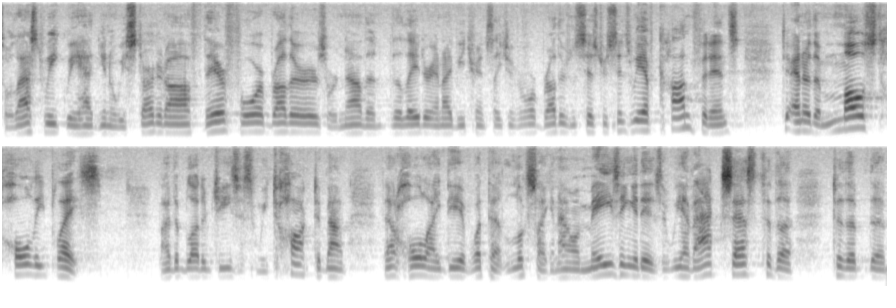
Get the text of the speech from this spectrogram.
So last week we had, you know, we started off, therefore, brothers, or now the, the later NIV translation, therefore, brothers and sisters, since we have confidence to enter the most holy place by the blood of Jesus. And we talked about that whole idea of what that looks like and how amazing it is that we have access to the to the, the,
